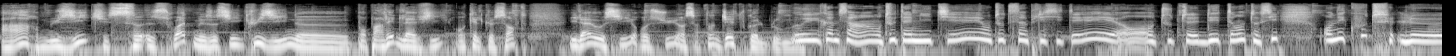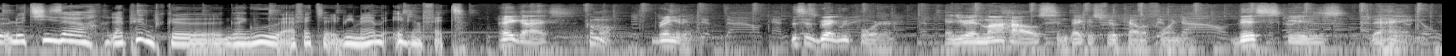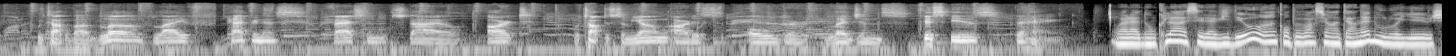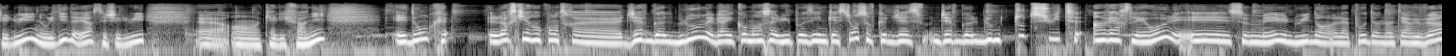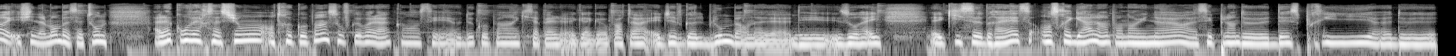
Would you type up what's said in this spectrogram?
art, musique, soit, mais aussi cuisine, euh, pour parler de la vie en quelque sorte. Il a aussi reçu un certain Jeff Goldblum. Oui, comme ça, hein, en toute amitié, en toute simplicité, en toute détente aussi. On écoute le, le teaser, la pub que Gregou a faite lui-même et bien faite. Hey guys, come on, bring it in. This is Greg Reporter, and you're in my house in Bakersfield, California. This is The Hang. We talk about love, life, happiness, fashion, style, art. We'll talk to some young artists, older legends. This is The Hang. Voilà, donc là, c'est la vidéo hein, qu'on peut voir sur Internet. Vous le voyez chez lui, il nous le dit d'ailleurs, c'est chez lui euh, en Californie. Et donc, lorsqu'il rencontre euh, Jeff Goldblum, eh bien, il commence à lui poser une question, sauf que Jeff, Goldblum tout de suite inverse les rôles et, se met, lui, dans la peau d'un intervieweur. Et finalement, bah, ça tourne à la conversation entre copains, sauf que voilà, quand c'est euh, deux copains qui s'appellent Greg Porter et Jeff Goldblum, bah, on a des oreilles euh, qui se dressent. On se régale hein, pendant une heure. C'est plein d'esprit, de,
